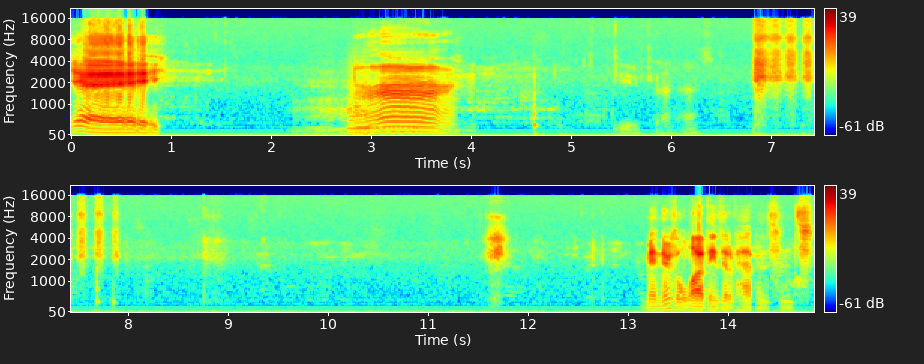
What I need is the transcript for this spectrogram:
Yay! You. Man, there's a lot of things that have happened since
